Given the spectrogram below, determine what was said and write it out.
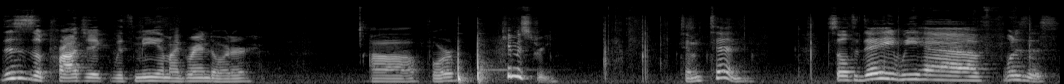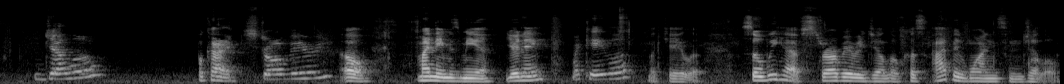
this is a project with me and my granddaughter uh, for chemistry. Tim 10. So today we have, what is this? Jello. What kind? Strawberry. Oh, my name is Mia. Your name? Michaela. Michaela. So we have strawberry jello because I've been wanting some jello.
